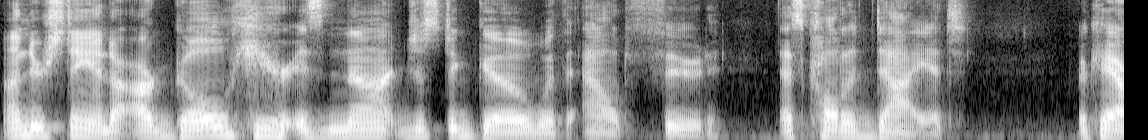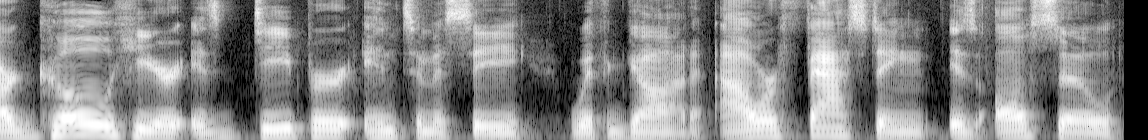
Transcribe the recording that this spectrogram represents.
Understand, our goal here is not just to go without food. That's called a diet. Okay, our goal here is deeper intimacy with God. Our fasting is also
